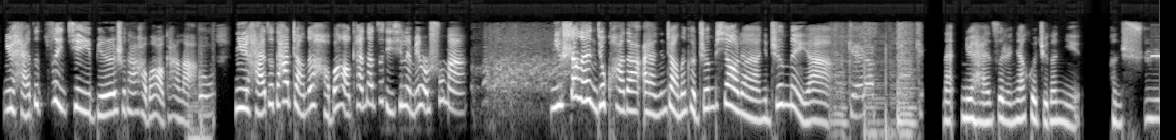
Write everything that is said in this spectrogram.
女孩子最介意别人说他好不好看了。女孩子她长得好不好看，她自己心里没有数吗？你上来你就夸她，哎呀，你长得可真漂亮呀，你真美呀。男女孩子人家会觉得你很虚，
